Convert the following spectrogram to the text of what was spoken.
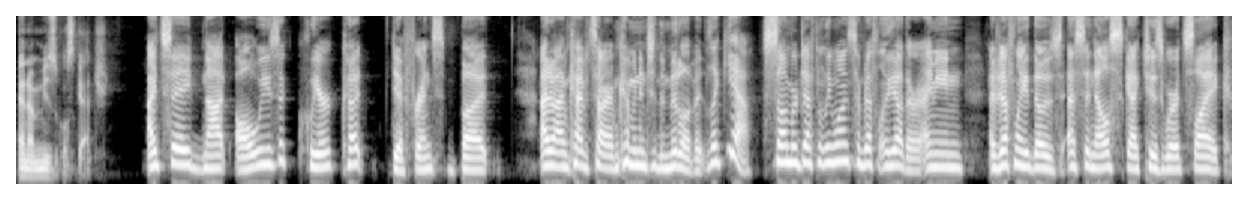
and a musical sketch? I'd say not always a clear cut difference, but I don't. I'm kind of sorry. I'm coming into the middle of it. Like, yeah, some are definitely one, some definitely the other. I mean, I've definitely those SNL sketches where it's like,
